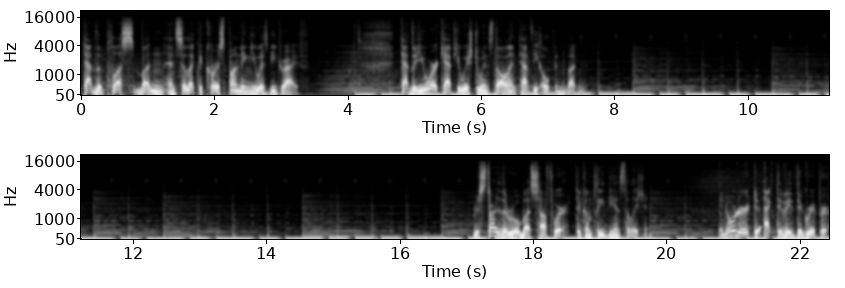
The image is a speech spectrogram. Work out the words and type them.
Tap the plus button and select the corresponding USB drive. Tap the URCap you wish to install and tap the Open button. Restart the robot software to complete the installation. In order to activate the gripper,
